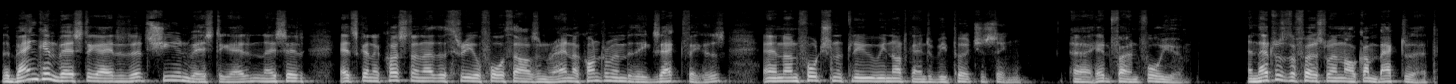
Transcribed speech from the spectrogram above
the bank investigated it. She investigated, and they said it's going to cost another three or four thousand rand. I can't remember the exact figures, and unfortunately, we're not going to be purchasing a headphone for you. And that was the first one. I'll come back to that.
